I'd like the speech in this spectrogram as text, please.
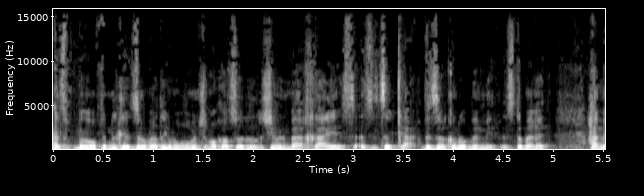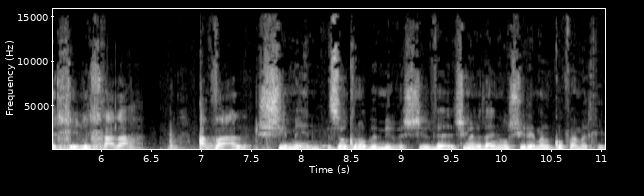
אז באופן כזה אומרת הגמרא, ראובן שמוכר סוד על שמן באחרייס, אז יצא כך, וזו קונו במילווה. זאת אומרת, המחיר חלה, אבל שמן, זו קונו במילווה. שמן עדיין לא שילם על גוף המחיר.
